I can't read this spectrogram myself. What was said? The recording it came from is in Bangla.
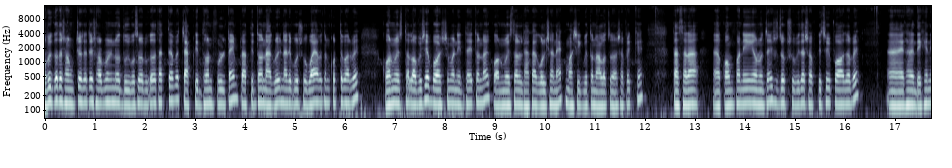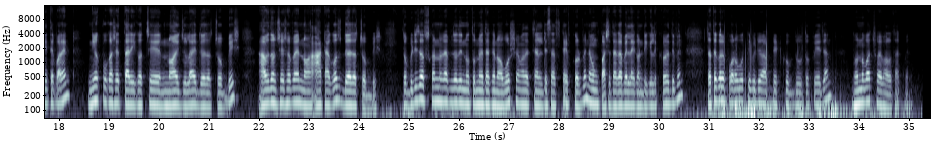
অভিজ্ঞতা সংশ্লিষ্ট ক্ষেত্রে সর্বনিম্ন দুই বছর অভিজ্ঞতা থাকতে হবে, চাকরির ধরন ফুল টাইম প্রার্থীর ধরন আগ্রহী, নারী পুরুষ উভয় আবেদন করতে পারবে, কর্মস্থল অফিসে বয়সসীমা নির্ধারিত নয়, কর্মস্থল ঢাকা গুলশান এক, মাসিক বেতন আলোচনা সাপেক্ষে, তাছাড়া কোম্পানি অনুযায়ী সুযোগ সুবিধা সব কিছুই পাওয়া যাবে এখানে দেখে নিতে পারেন নিয়োগ প্রকাশের তারিখ হচ্ছে নয় জুলাই দু হাজার চব্বিশ। আবেদন শেষ হবে নয় আট আগস্ট দু হাজার চব্বিশ। তো ব্রিটিশ অফ কর্নারে আপনি যদি নতুন হয়ে থাকেন, অবশ্যই আমাদের চ্যানেলটি সাবস্ক্রাইব করবেন এবং পাশে থাকা বেল আইকনটি ক্লিক করে দিবেন, যাতে করে পরবর্তী ভিডিও আপডেট খুব দ্রুত পেয়ে যান। ধন্যবাদ, সবাই ভালো থাকবেন।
